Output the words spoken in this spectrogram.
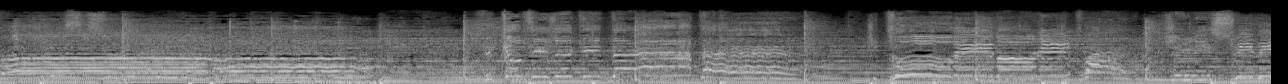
vent. Mais quand si je la terre, j'ai trouvé mon étoile, je l'ai suivi.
